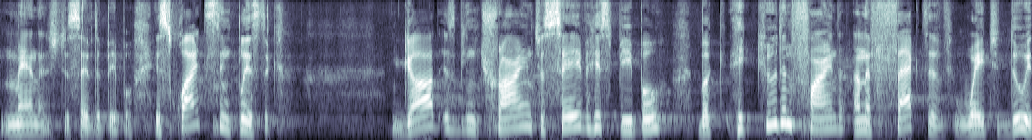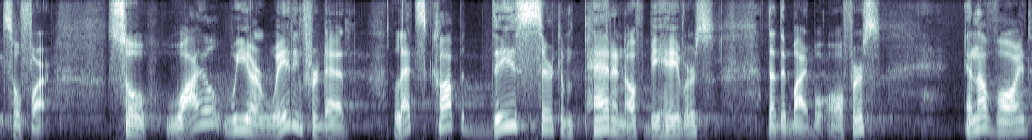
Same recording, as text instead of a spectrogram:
manage to save the people. It's quite simplistic. God has been trying to save his people, but he couldn't find an effective way to do it so far. So while we are waiting for that, let's copy this certain pattern of behaviors that the Bible offers and avoid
